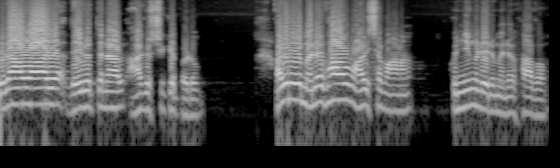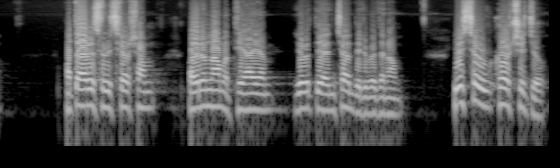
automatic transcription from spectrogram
പിതാവായ ദൈവത്തിനാൽ ആകർഷിക്കപ്പെടും. അതിനൊരു മനോഭാവം ആവശ്യമാണ്. കുഞ്ഞുങ്ങളുടെ ഒരു മനോഭാവം. മത്തായ സുവിശേഷം പതിനൊന്നാം അധ്യായം ഇരുപത്തി അഞ്ചാം തിരുവചനം. ഈശോ ഉദ്ഘോഷിച്ചു.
